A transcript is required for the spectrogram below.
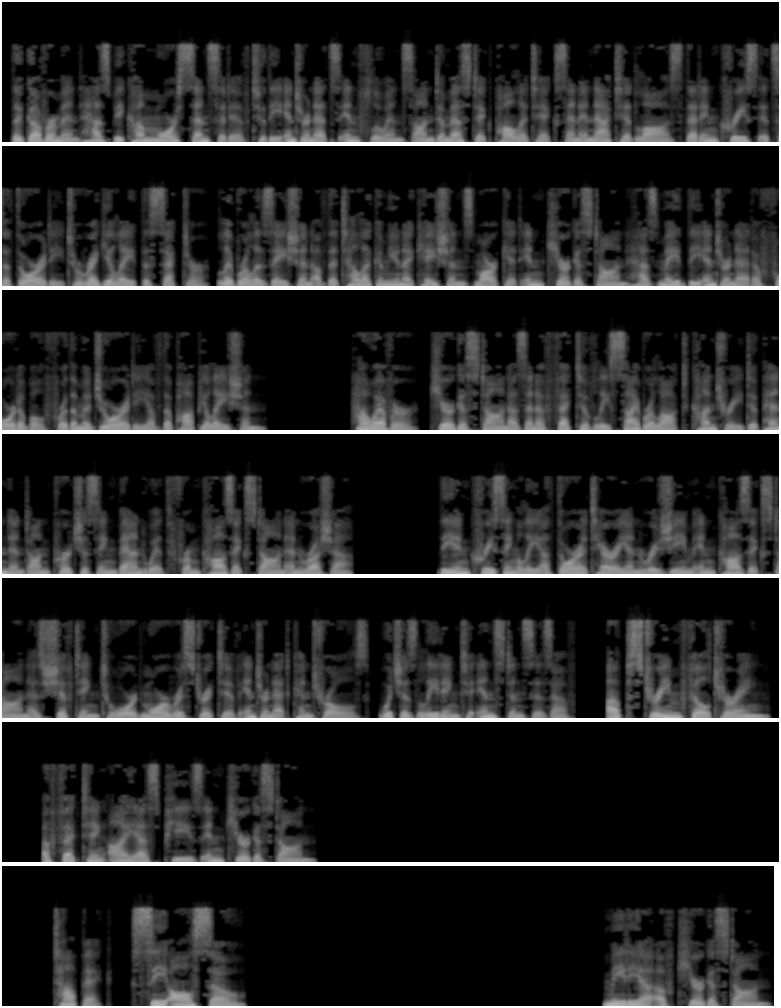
The government has become more sensitive to the Internet's influence on domestic politics and enacted laws that increase its authority to regulate the sector. Liberalization of the telecommunications market in Kyrgyzstan has made the Internet affordable for the majority of the population. However, Kyrgyzstan is an effectively cyberlocked country dependent on purchasing bandwidth from Kazakhstan and Russia. The increasingly authoritarian regime in Kazakhstan is shifting toward more restrictive Internet controls, which is leading to instances of «upstream filtering» affecting ISPs in Kyrgyzstan. See also Media of Kyrgyzstan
